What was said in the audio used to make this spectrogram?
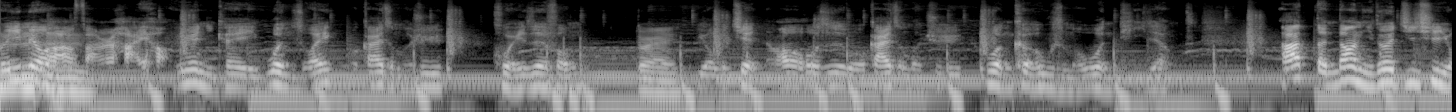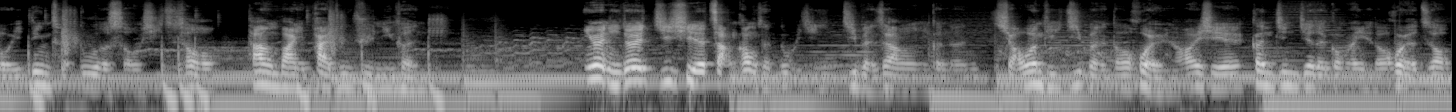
回 email 嗯嗯反反而还好，因为你可以问说，哎、我该怎么去回这封对，邮件，然后或是我该怎么去问客户什么问题这样子。啊，等到你对机器有一定程度的熟悉之后，他们把你派出去，你可能因为你对机器的掌控程度已经基本上可能小问题基本都会，然后一些更进阶的功能也都会了之后，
